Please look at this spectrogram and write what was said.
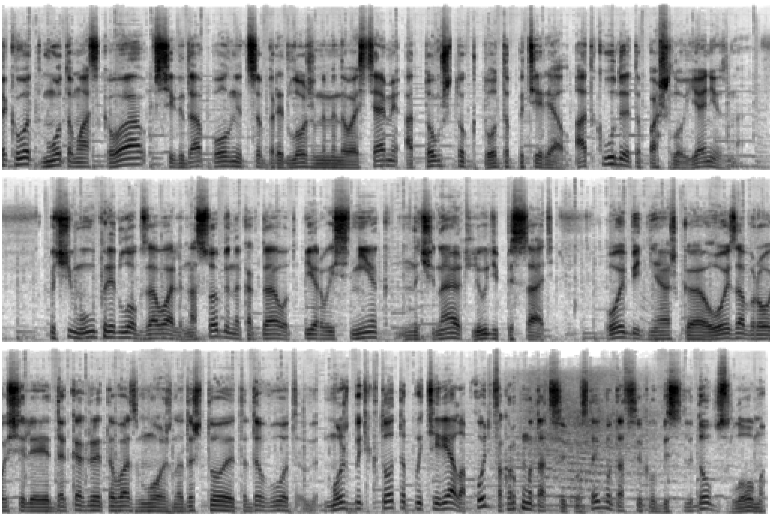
Так вот, Мото Москва всегда полнится предложенными новостями о том, что кто-то потерял. Откуда это пошло, я не знаю. Почему предлог завален? Особенно, когда вот первый снег начинают люди писать. Ой, бедняжка, ой, забросили, да как же это возможно, да что это, да вот. Может быть, кто-то потерял, обходит вокруг мотоцикла, стоит мотоцикл без следов взлома,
